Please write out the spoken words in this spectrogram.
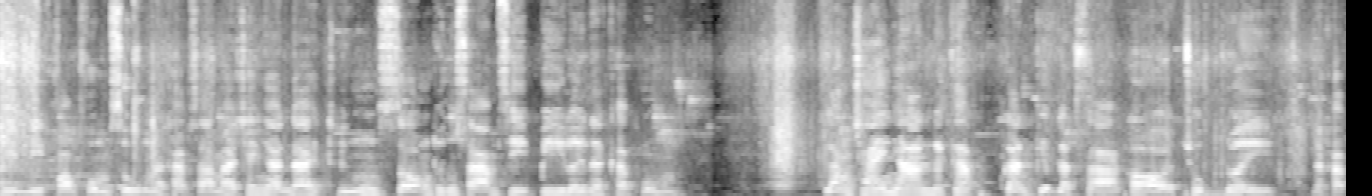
มีดมีความคมสูงนะครับ สามารถใช้งานได้ถึง2ถึง3 4 ปีเลยนะครับผม หลังใช้งานนะครับ การเก็บรักษาก็ชุบด้วยนะครับ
